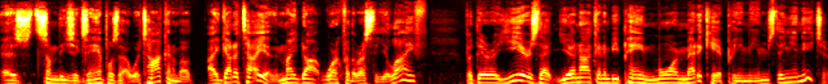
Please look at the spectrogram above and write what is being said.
as some of these examples that we're talking about, I got to tell you, it might not work for the rest of your life, but there are years that you're not going to be paying more Medicare premiums than you need to.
